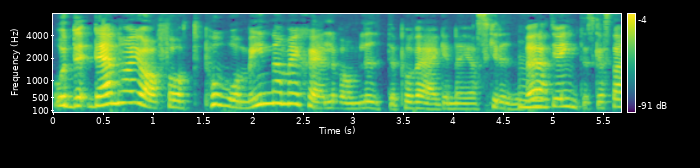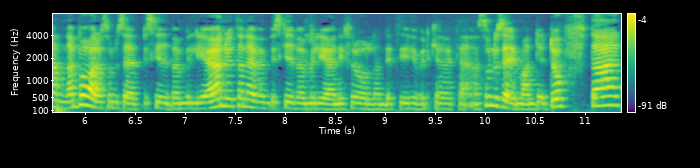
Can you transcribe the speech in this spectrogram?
Och den har jag fått påminna mig själv om lite på vägen när jag skriver. Mm. Att jag inte ska stanna bara som du säger att beskriva miljön utan även beskriva miljön i förhållande till huvudkaraktären. Som du säger, man det doftar,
